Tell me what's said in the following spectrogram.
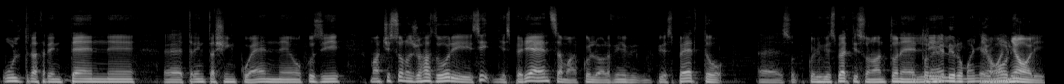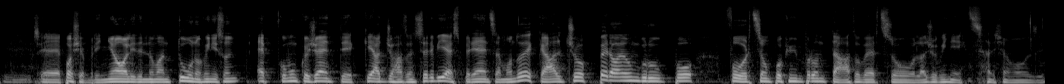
ultra trentenne, eh, 35enne o così, ma ci sono giocatori, sì, di esperienza, ma quello alla fine più, più esperto eh, so, quelli più esperti sono Antonelli, Antonelli Romagnoli. e Romagnoli. Mm, sì. eh, poi c'è Brignoli del 91, quindi son, è comunque gente che ha giocato in Serie B, ha esperienza nel mondo del calcio, però è un gruppo forse un po' più improntato verso la giovinezza, diciamo così.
